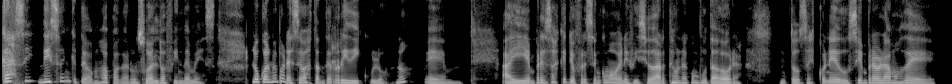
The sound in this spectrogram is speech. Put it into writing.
casi dicen que te vamos a pagar un sueldo a fin de mes, lo cual me parece bastante ridículo, ¿no? Em, hay empresas que te ofrecen como beneficio darte una computadora. Entonces, con Edu siempre hablamos de,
